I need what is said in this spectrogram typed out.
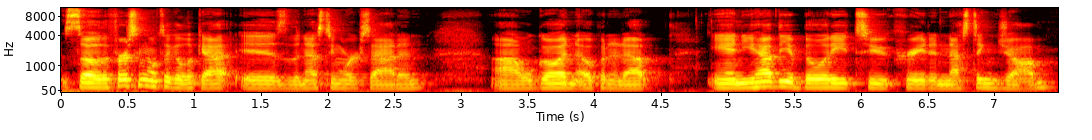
So the first thing we'll take a look at is the NestingWorks add-in. Uh, we'll go ahead and open it up. And you have the ability to create a nesting job.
